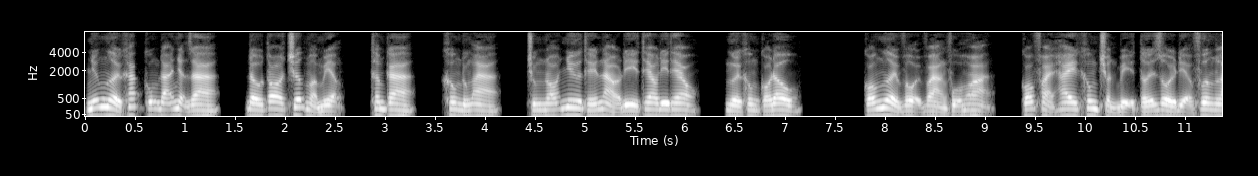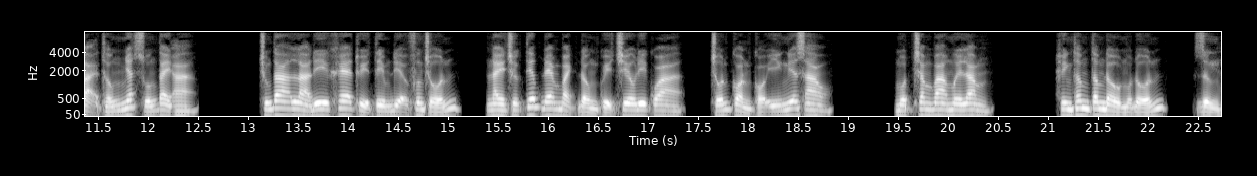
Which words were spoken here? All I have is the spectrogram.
Những người khác cũng đã nhận ra, đầu to trước mở miệng, thâm ca, không đúng à, chúng nó như thế nào đi theo đi theo, người không có đâu. Có người vội vàng phụ họa, có phải hay không chuẩn bị tới rồi địa phương lại thống nhất xuống tay à? Chúng ta là đi khe thủy tìm địa phương trốn, này trực tiếp đem bạch đồng quỷ chiêu đi qua, trốn còn có ý nghĩa sao? 135. Hình thâm tâm đầu một đốn, dừng.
